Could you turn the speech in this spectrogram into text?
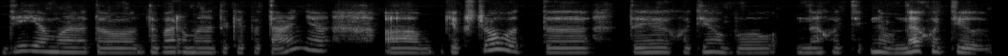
діями. То тепер у мене таке питання. А якщо от е, ти хотів би не хоті... ну, не хотіли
